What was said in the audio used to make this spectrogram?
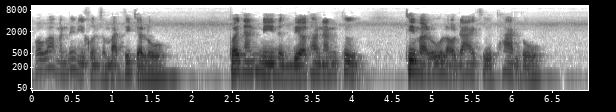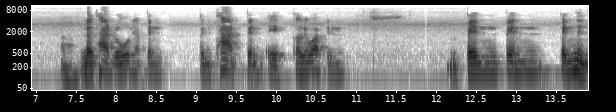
เพราะว่ามันไม่มีคุณสมบัติที่จะรู้ เพราะฉะนั้นมีหนึ่งเดียวเท่านั้นคือที่มารู้เราได้คือธาตุรู้แล้วธาตุรู้เนี่ยเป็นเป็นธาตุเป็นเอกเขาเรียกว่าเป็นเป็นเป็นเป็นหนึ่ง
